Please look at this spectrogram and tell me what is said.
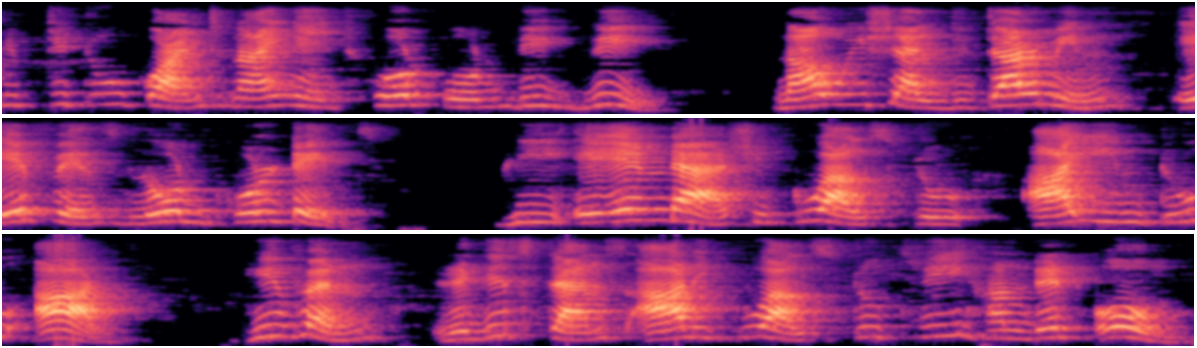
52.9844 degree. Now we shall determine A phase load voltage VAN dash equals to I into R. Given resistance R equals to 300 ohm.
